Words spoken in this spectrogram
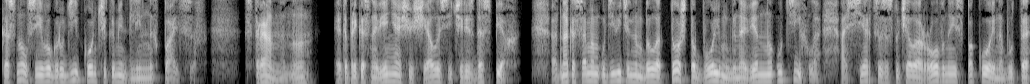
коснулся его груди кончиками длинных пальцев. Странно, но это прикосновение ощущалось и через доспех. Однако самым удивительным было то, что боль мгновенно утихла, а сердце застучало ровно и спокойно, будто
